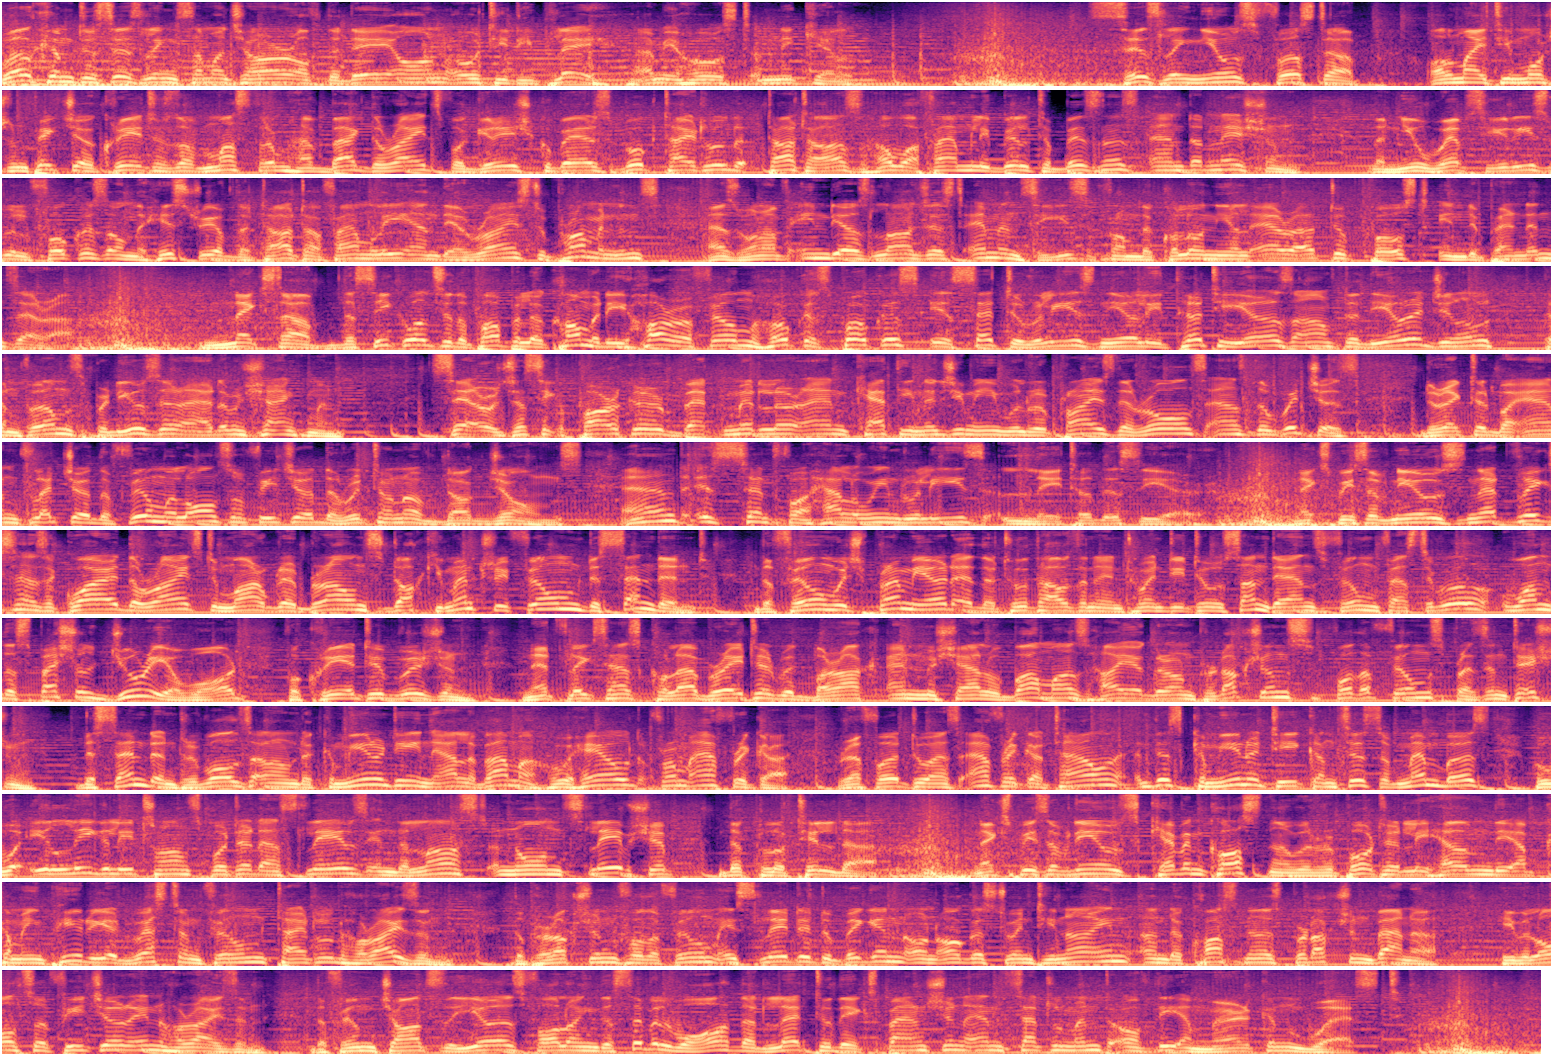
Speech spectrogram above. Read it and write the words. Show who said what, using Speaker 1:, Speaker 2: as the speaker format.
Speaker 1: Welcome to Sizzling Samachar of the day on OTT Play. I'm your host, Nikhil. Sizzling news first up. Almighty Motion Picture creators of Mastram have backed the rights for Girish Kuber's book titled Tatas How a Family Built a Business and a Nation. The new web series will focus on the history of the Tata family and their rise to prominence as one of India's largest MNCs from the colonial era to post independence era. Next up, the sequel to the popular comedy horror film Hocus Pocus is set to release nearly 30 years after the original, confirms producer Adam Shankman. Sarah Jessica Parker, Bette Midler, and Kathy Najimy will reprise their roles as the witches. Directed by Anne Fletcher, the film will also feature the return of Doug Jones and is set for Halloween release later this year. Next piece of news Netflix has acquired the rights to Margaret Brown's documentary film Descendant. The film, which premiered at the 2022 Sundance Film Festival, won the Special Jury Award for Creative Vision. Netflix has collaborated with Barack and Michelle Obama's Higher Ground Productions for the film's presentation. Descendant revolves around a community in Alabama who hailed from Africa. Referred to as Africatown, this community consists of members who were illegally transported as slaves in the last known slave ship, the Clotilda. Next piece of news Kevin Costner will reportedly helm the upcoming period western film titled Horizon. The production for the film is slated to begin on August 29 under Costner's production banner. He will also feature in Horizon. The film charts the years following the Civil War that led to the expansion and settlement of the American West.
